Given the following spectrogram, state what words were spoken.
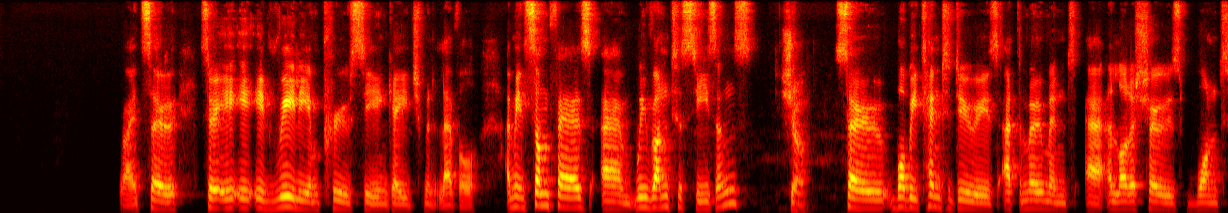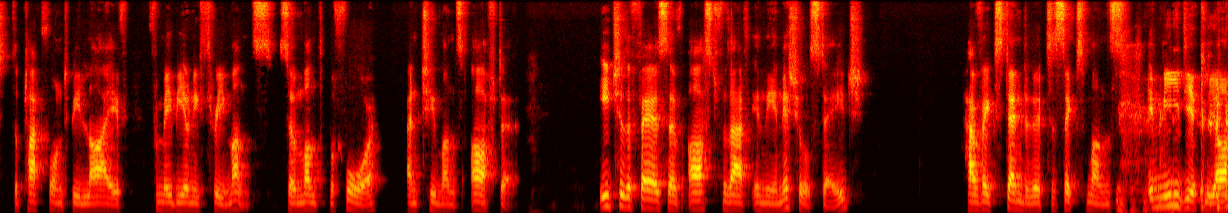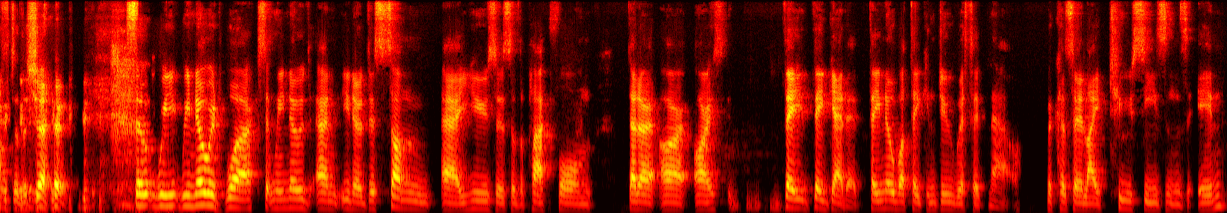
right? So, so it, it really improves the engagement level. I mean, some fairs um, we run to seasons. Sure. So what we tend to do is, at the moment, uh, a lot of shows want the platform to be live for maybe only three months, so a month before and two months after. Each of the fairs have asked for that in the initial stage, have extended it to six months immediately after the show. So we we know it works, and we know, and you know, there's some uh, users of the platform that are are are they they get it. They know what they can do with it now because they're like two seasons in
